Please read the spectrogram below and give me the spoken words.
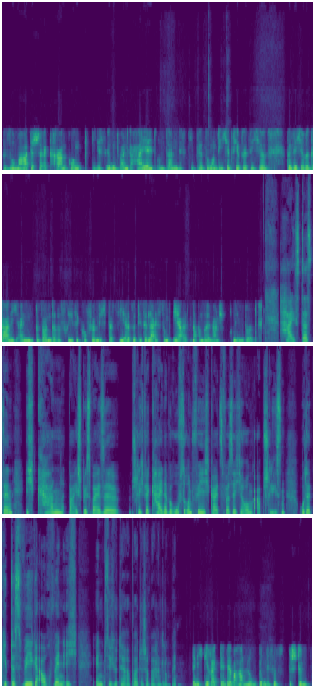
somatische Erkrankung, die ist irgendwann geheilt und dann ist die Person, die ich jetzt hier versichere, versichere gar nicht ein besonderes Risiko für mich, dass sie also diese Leistung eher als eine andere in Anspruch nehmen wird. Heißt das denn, ich kann beispielsweise schlichtweg keine Berufsunfähigkeitsversicherung abschließen? Oder gibt es Wege, auch wenn ich in psychotherapeutischer Behandlung bin? Wenn ich direkt in der Behandlung bin, ist es bestimmt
